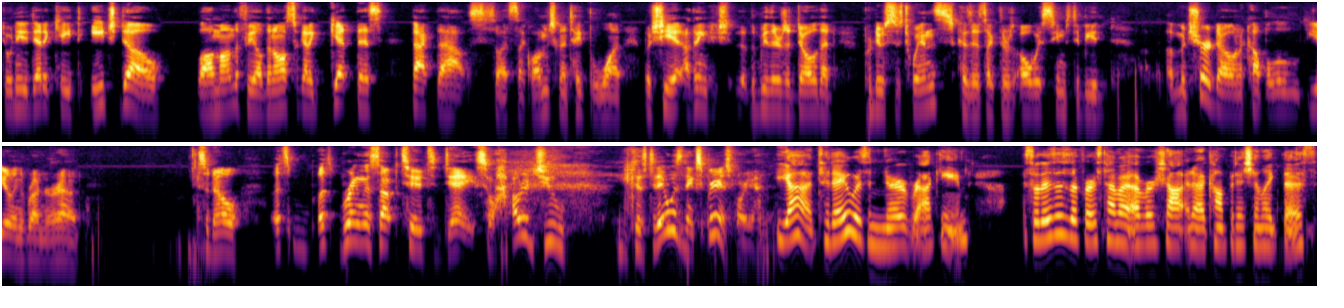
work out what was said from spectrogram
do I need to dedicate to each doe while I'm on the field, and also got to get this back to the house. So it's like, well, I'm just going to take the one. But she, I think she, there's a doe that produces twins because it's like there's always seems to be mature doe and a couple little yearlings running around. So now let's let's bring this up to today. So how did you? Because today was an experience for you. Yeah, today was nerve wracking. So this is the first time I ever shot in a competition like this.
